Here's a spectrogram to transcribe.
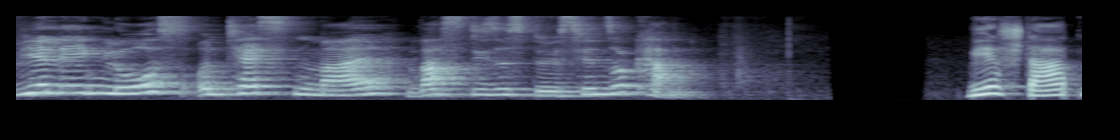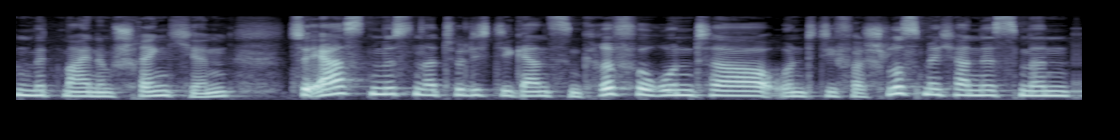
Wir legen los und testen mal, was dieses Döschen so kann. Wir starten mit meinem Schränkchen. Zuerst müssen natürlich die ganzen Griffe runter und die Verschlussmechanismen.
